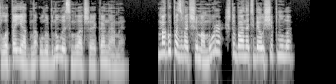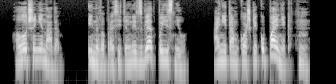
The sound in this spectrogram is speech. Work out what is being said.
Платоядно улыбнулась младшая Канаме. «Могу позвать Шимамура, чтобы она тебя ущипнула?» «Лучше не надо». И на вопросительный взгляд пояснил. «Они там кошки-купальник хм,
